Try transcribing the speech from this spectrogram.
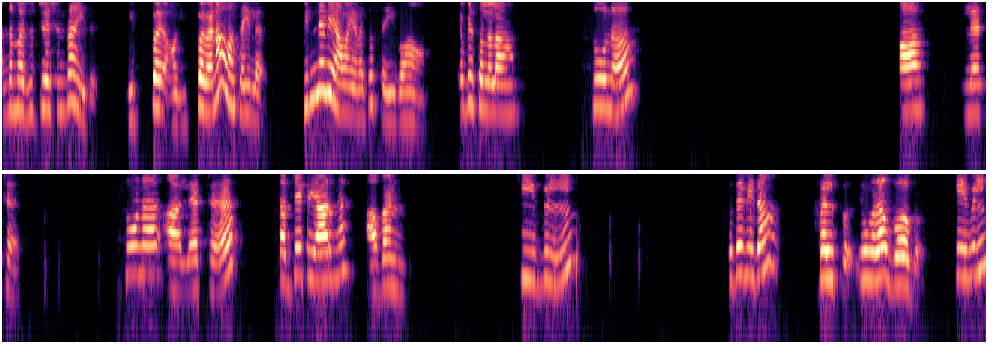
அந்த மாதிரி சுச்சுவேஷன் தான் இது. இப்ப அவன் இப்ப வேணா அவன் செய்யல. பின்னாடி அவன் எனக்கு செய்வான். எப்படி சொல்லலாம்? Sooner or later. Sooner or later subject யாருங்க அவன் ஹி வில் உதவிதான் ஹெல்ப் இவங்க தான் வேர்ப் ஹி வில்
